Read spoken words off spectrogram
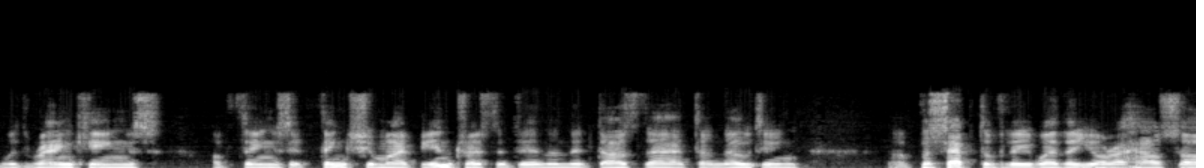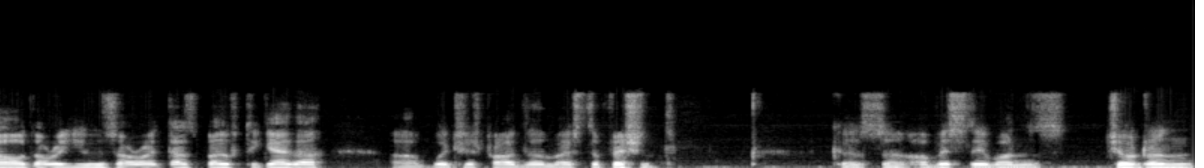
with rankings of things it thinks you might be interested in, and it does that uh, noting uh, perceptively whether you're a household or a user, or it does both together, uh, which is probably the most efficient. Because uh, obviously one's children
